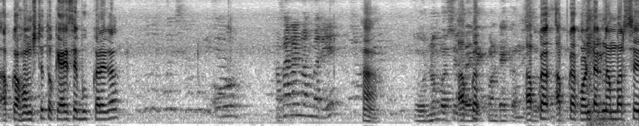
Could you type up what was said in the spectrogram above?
आपका होम स्टे तो कैसे बुक करेगा? वो हमारा नंबर है। हाँ। तो नंबर से आपका डायरेक्ट कांटेक्ट करने से आपका होता है। आपका कांटेक्ट नंबर से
